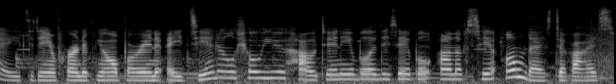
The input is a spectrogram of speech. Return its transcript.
Hey, today in front of me Oppo Reno 8 and I'll show you how to enable and disable NFC on this device.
